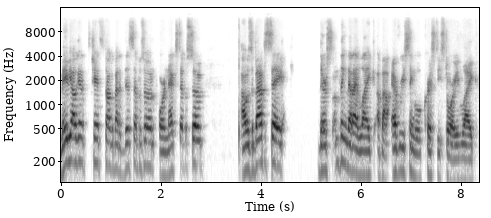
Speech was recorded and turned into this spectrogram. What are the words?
maybe I'll get a chance to talk about it this episode or next episode. I was about to say there's something that I like about every single Christie story, like.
